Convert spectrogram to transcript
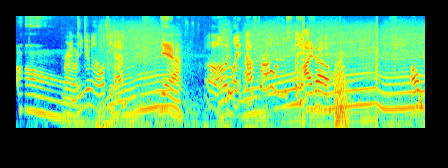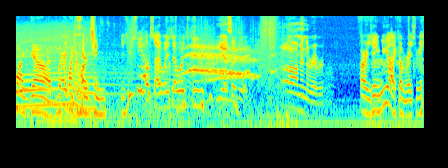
Oh. Brian, were you giving it all she had? Yeah, Oh, I was like half pro in this thing. I know. Oh my god, look Are at my you- car team. Did you see how sideways I was, Gene? Yes, I did. Oh, I'm in the river. Alright, Gene, you gotta come race me.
